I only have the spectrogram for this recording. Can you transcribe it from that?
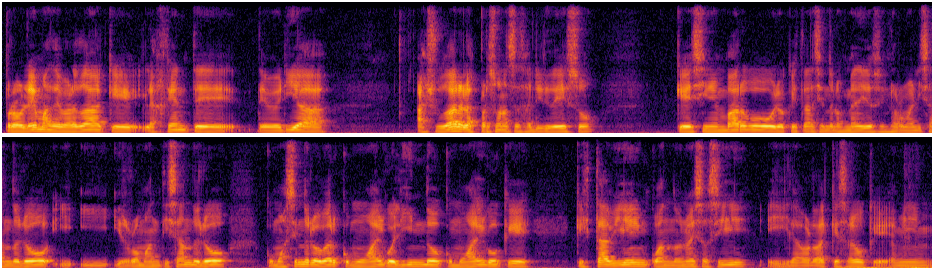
problemas de verdad que la gente debería ayudar a las personas a salir de eso que sin embargo lo que están haciendo los medios es normalizándolo y, romantizándolo, como haciéndolo ver como algo lindo, como algo que, está bien cuando no es así, y la verdad que es algo que a mí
